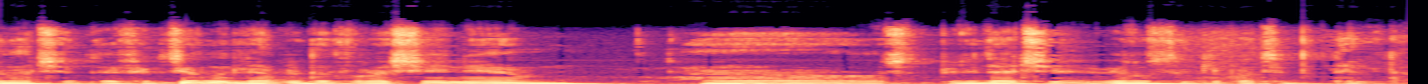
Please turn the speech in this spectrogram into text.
значит, эффективно для предотвращения значит, передачи вируса гепатита дельта.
